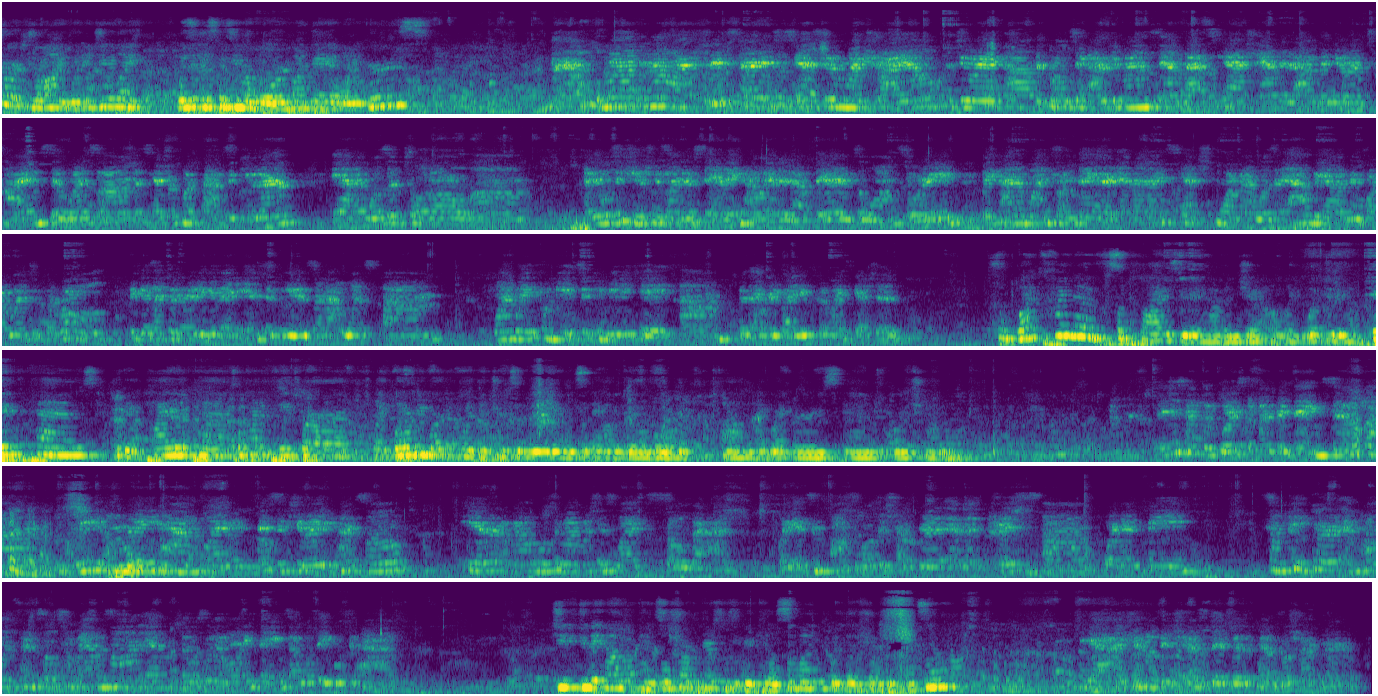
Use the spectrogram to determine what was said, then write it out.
start drawing? What did you like? Was it just because you were bored one day at Rikers? Well, no, I actually started to sketch during my trial, doing uh, the closing arguments, and that sketch ended up in New York Times. It was um, a sketch of my prosecutor, and it was a total, um, and it was a huge misunderstanding how it ended up there. It's a long story, but it kind of went from there, and then I sketched more when I was in Albion before I went to parole, So what kind of supplies do they have in jail? Like what do they have? Big pens? Do they have pilot pens? What kind of paper? Like what are we working with in terms of mediums that they have available um, at Rikers and Orange County? They just have the worst of everything. So um, we only have Do, do they not have pencil sharpeners because you could kill someone with a sharpened pencil? Yeah, I cannot be trusted with a pencil sharpener.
